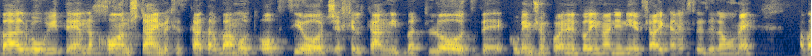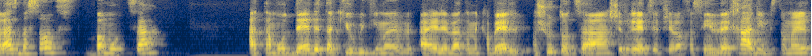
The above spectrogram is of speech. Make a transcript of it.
באלגוריתם, נכון? 2 בחזקת 400 אופציות שחלקן מתבטלות, וקורים שם כל מיני דברים מעניינים, אפשר להיכנס לזה לעומק, אבל אז בסוף, במוצא, אתה מודד את הקיוביטים האלה ואתה מקבל פשוט תוצאה של רצף של אפסים ואחדים, זאת אומרת,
